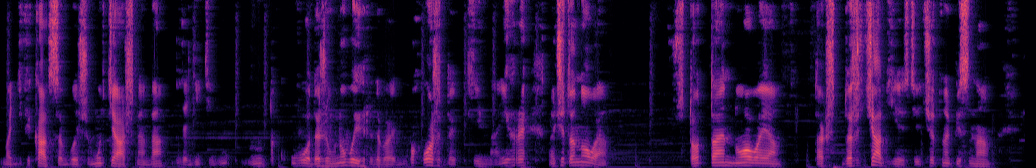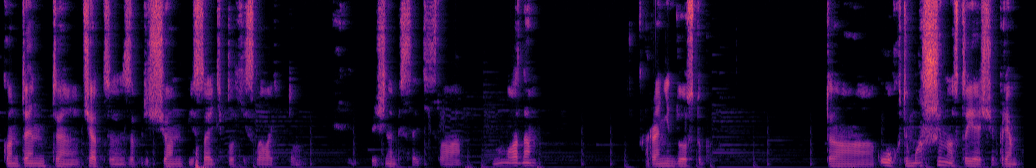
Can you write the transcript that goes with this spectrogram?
Модификация больше мультяшная да для детей. Ну, ну так, вот даже в новые игры добавили. Ну, похоже такие на игры но что-то новое. Что-то новое. Так что даже чат есть и что-то написано. Контент э, чат запрещен писать плохие слова кто лично писать слова. Ну ладно. Ранний доступ так ух ты машина настоящая прям.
